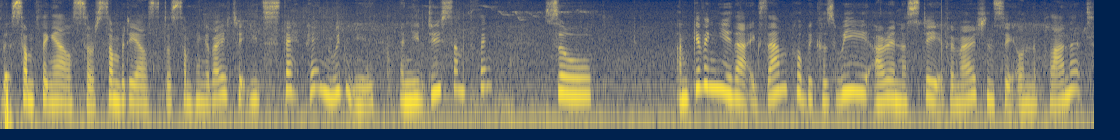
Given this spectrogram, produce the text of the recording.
that something else or somebody else does something about it. You'd step in, wouldn't you? And you'd do something. So, I'm giving you that example because we are in a state of emergency on the planet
